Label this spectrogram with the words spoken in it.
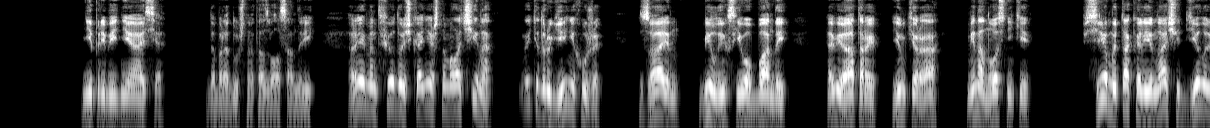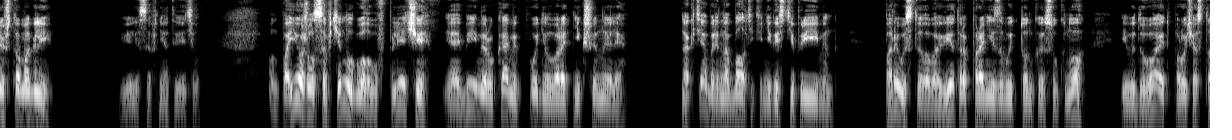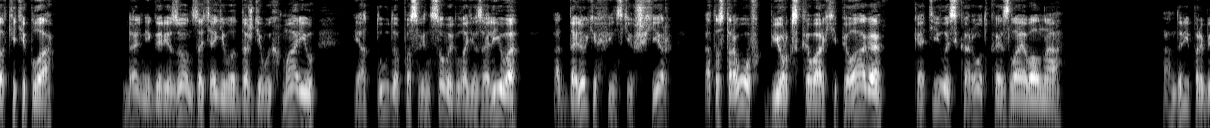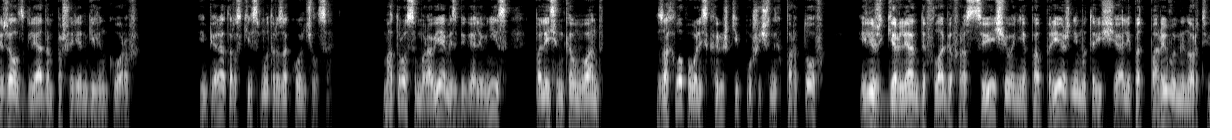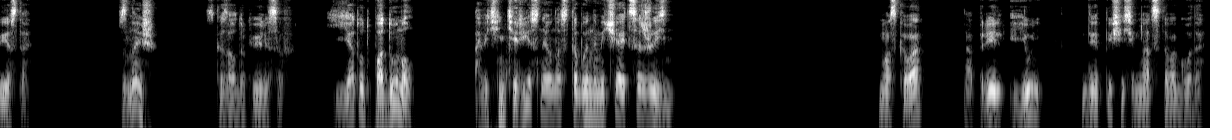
Не прибедняйся, добродушно отозвался Андрей. Ремонт Федорович, конечно, молочина, но эти другие не хуже. Зарин, Белых с его бандой, авиаторы, юнкера, миноносники. Все мы так или иначе делали, что могли. Велесов не ответил. Он поежился, втянул голову в плечи и обеими руками поднял воротник шинели. Октябрь на Балтике негостеприимен. Порывы стылого ветра пронизывают тонкое сукно и выдувают прочь остатки тепла. Дальний горизонт затягивал дождевой хмарью, и оттуда, по свинцовой глади залива, от далеких финских шхер, от островов Бьоркского архипелага, катилась короткая злая волна. Андрей пробежал взглядом по шеренге линкоров. Императорский смотр закончился. Матросы муравьями сбегали вниз по лесенкам вант, захлопывались крышки пушечных портов, и лишь гирлянды флагов расцвечивания по-прежнему трещали под порывами Нортвеста. «Знаешь, — сказал друг Велесов, — я тут подумал, а ведь интересная у нас с тобой намечается жизнь». Москва, апрель-июнь 2017 года.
